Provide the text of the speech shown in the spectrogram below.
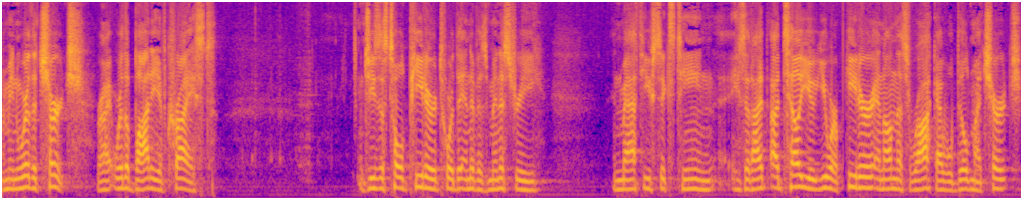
I mean, we're the church, right? We're the body of Christ. Jesus told Peter toward the end of his ministry in Matthew 16, he said, I, I tell you, you are Peter, and on this rock I will build my church,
